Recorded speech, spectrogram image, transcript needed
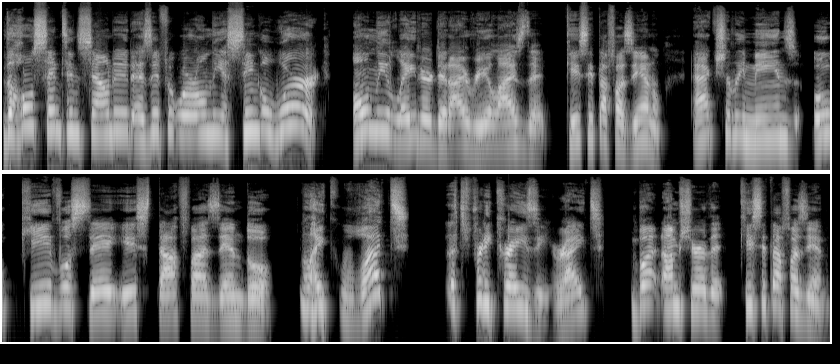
The whole sentence sounded as if it were only a single word. Only later did I realize that que se está fazendo actually means o que você está fazendo. Like, what? That's pretty crazy, right? But I'm sure that que fazendo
